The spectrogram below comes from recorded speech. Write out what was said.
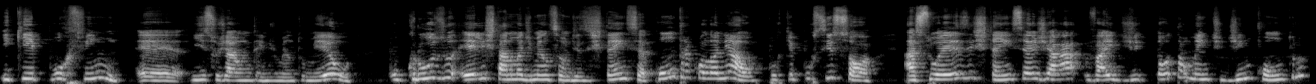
E que, por fim, é, isso já é um entendimento meu, o Cruzo, ele está numa dimensão de existência contracolonial, porque, por si só, a sua existência já vai de, totalmente de encontro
